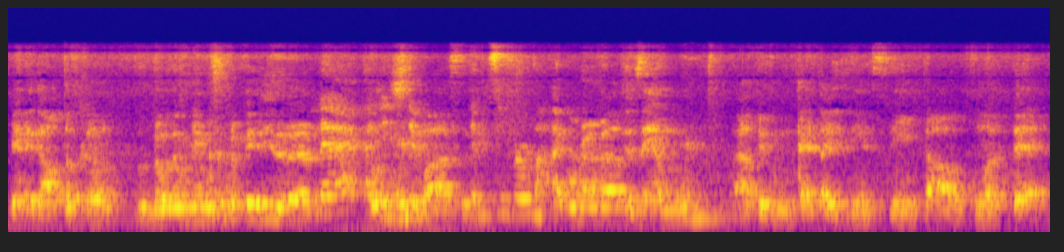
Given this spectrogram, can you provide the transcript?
Bem legal, tocando o Dodo, a minha música preferida, né? Né? A Foi gente muito teve, massa. teve que se informar. Aí como minha irmã ela desenha muito, aí ela fez um cartazinho assim e tal, com até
